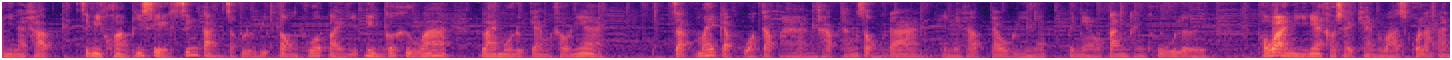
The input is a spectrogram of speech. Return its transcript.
นี้นะครับ จะมีความพิเศษซึ่งต่างจากหลุยส์วิตตองทั่วไปนิดนึงก็คือว่าลายโมโนแกรมเขาเนี่ยจะไม่กับหัวกับหางครับทั้ง 2 ด้านเห็นไหมครับ LV เนี่ยเป็นแนวตั้งทั้งคู่เลย เพราะว่าอันนี้เนี่ยเขาใช้แคนวาสคนละอัน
